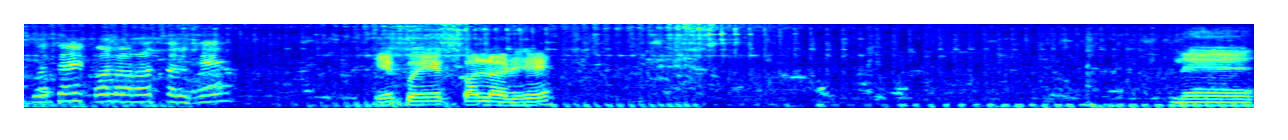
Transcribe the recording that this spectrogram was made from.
બધાય કલર અસલ છે. એકો એક કલર છે. ને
